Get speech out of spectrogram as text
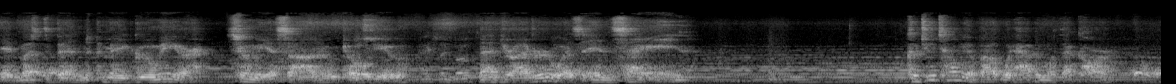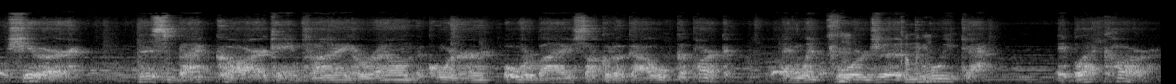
it must have been Megumi or Sumiya-san who told you. That driver was insane. Could you tell me about what happened with that car? Sure. This black car came flying around the corner over by Sakuragaoka Park and went towards uh, Come? Kuita. A black car.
